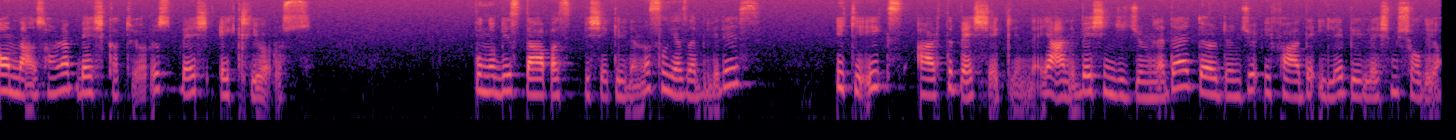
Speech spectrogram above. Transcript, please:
ondan sonra 5 katıyoruz, 5 ekliyoruz. Bunu biz daha basit bir şekilde nasıl yazabiliriz? 2x artı 5 şeklinde. Yani 5. cümlede 4. ifade ile birleşmiş oluyor.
